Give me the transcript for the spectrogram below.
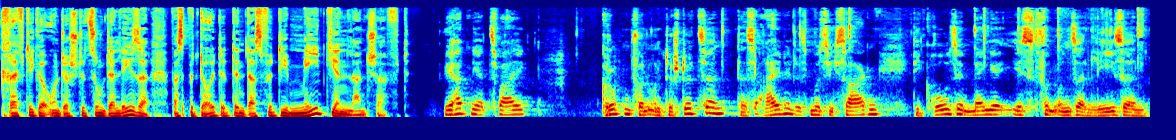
kräftiger Unterstützung der Leser. Was bedeutet denn das für die Medienlandschaft? Wir hatten ja zwei Gruppen von Unterstützern. Das eine, das muss ich sagen, die große Menge ist von unseren Lesern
